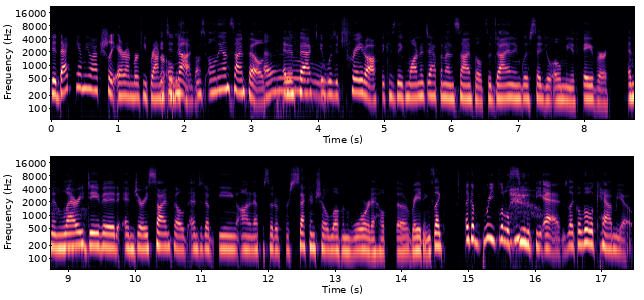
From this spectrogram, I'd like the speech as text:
Did that cameo actually air on Murphy Brown? or It did not. Seinfeld? It was only on Seinfeld. And in fact, it Oh. was a trade off because they wanted to happen on Seinfeld. So Diane English said, You'll owe me a favor. And then Larry David and Jerry Seinfeld ended up being on an episode of her second show, Love and War, to help the ratings. Like like a brief little scene at the end, like a little cameo.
